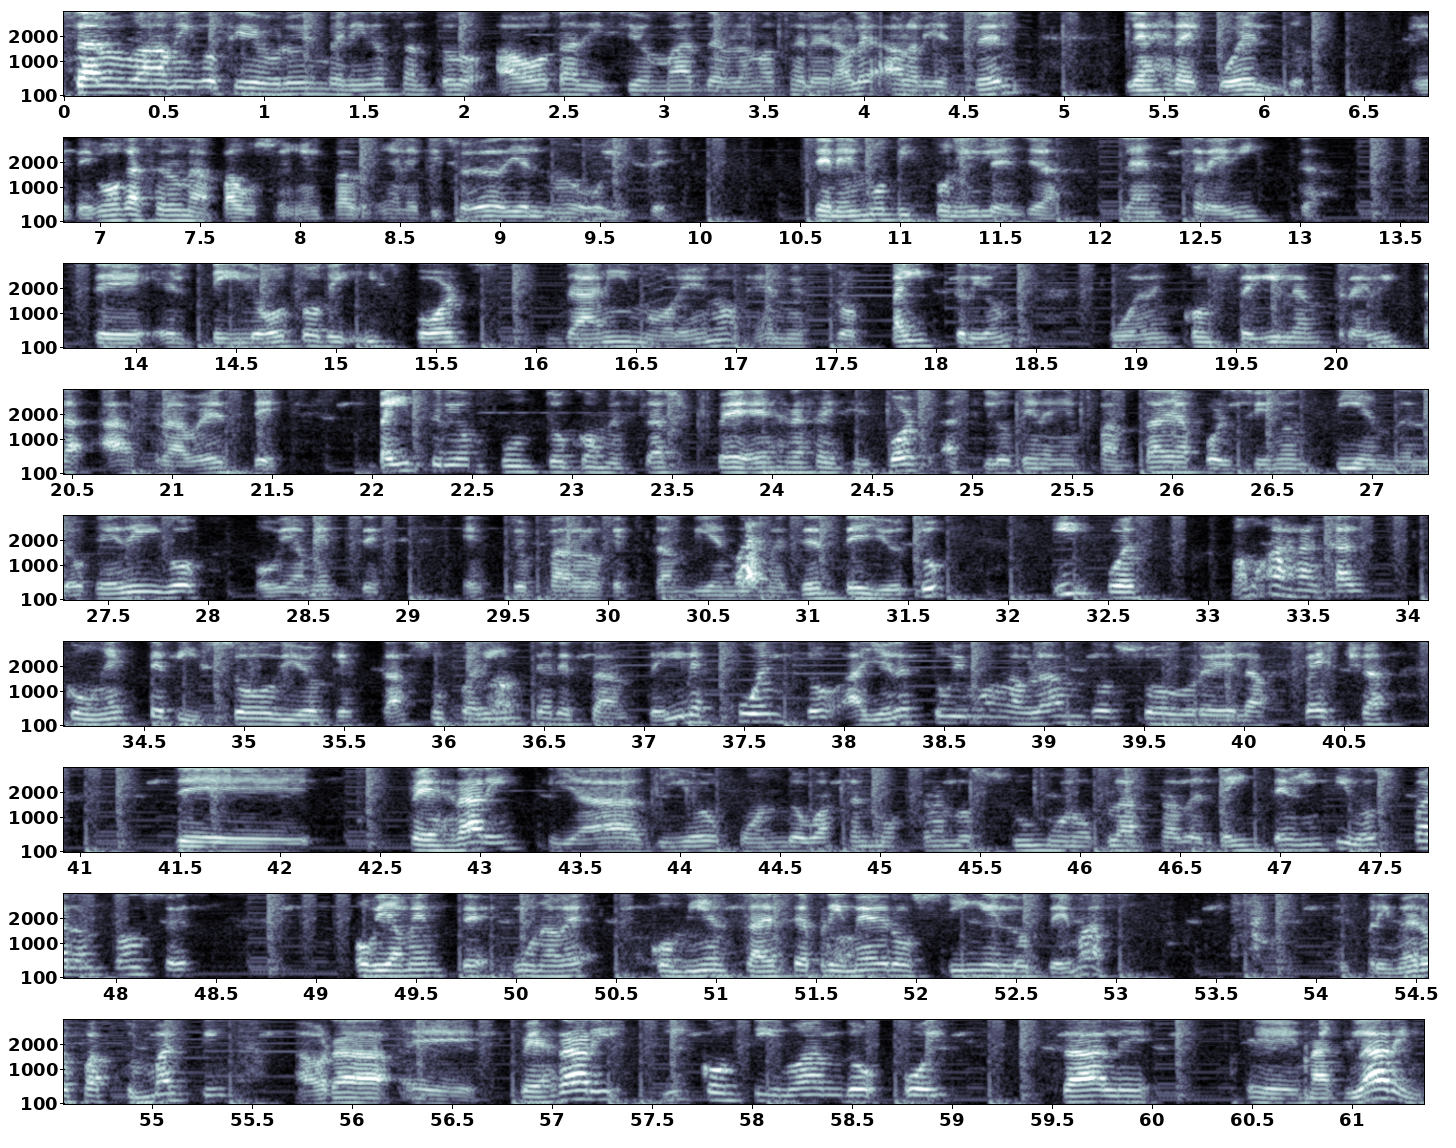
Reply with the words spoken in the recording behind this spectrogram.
Saludos amigos Fiebre, bienvenidos a todos a otra edición más de Hablando Acelerable. Habla Liesel. Les recuerdo que tengo que hacer una pausa en el, episodio de ayer, no lo hice. Tenemos disponible ya la entrevista del piloto de esports Dani Moreno en nuestro Patreon. Pueden conseguir la entrevista a través de patreon.com slash Sports. Aquí lo tienen en pantalla por si no entienden lo que digo. Obviamente esto es para los que están viendo desde YouTube. Y pues vamos a arrancar con este episodio que está súper interesante. Y les cuento, ayer estuvimos hablando sobre la fecha de Ferrari, que ya dio cuando va a estar mostrando su monoplaza del 2022, pero entonces, obviamente, una vez comienza ese primero, siguen los demás. El primero fue Aston Martin, ahora eh, Ferrari y continuando hoy sale eh, McLaren,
